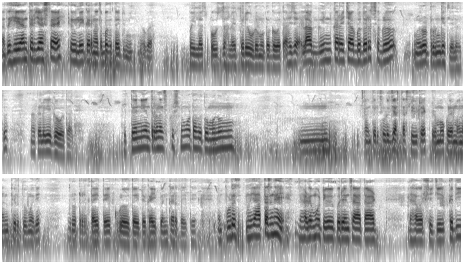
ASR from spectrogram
आता हे अंतर जास्त आहे ठेवलं आहे कारण आता बघताय तुम्ही. बघा पहिलाच पाऊस झाला आहे तर एवढं मोठं गवत ह्याच्या लागिन करायच्या अगोदर सगळं रोटरून घेतलेलं होतं. आता लगे गवत आलं आहे तण नियंत्रणाचा प्रश्न मोठा होतो म्हणून अंतर थोडं जास्त असले की ट्रॅक्टर मोकळ्या मनानं फिरतो मध्ये. रोटरता येतं कुळवता येतं काही पण करता येते. आणि पुढंच म्हणजे आताच नाही झाडं मोठी होईपर्यंत आता आठ दहा वर्षाची. कधी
